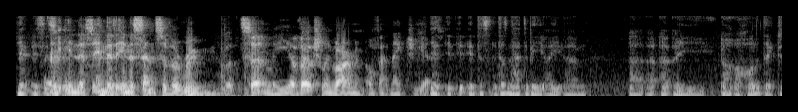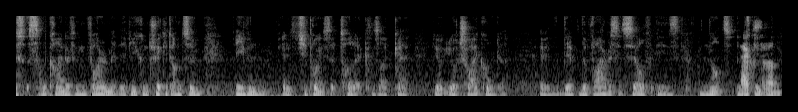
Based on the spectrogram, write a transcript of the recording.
Yeah, it's, it's, in this in the in the sense of a room, but certainly a virtual environment of that nature. Yes. Yeah, it, it, it, does, it doesn't have to be a, um, a, a, a, a holodeck, just some kind of environment. If you can trick it onto even, and she points at Tolek, it's like uh, your, your tricorder. I mean, the, the virus itself is not in, in,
